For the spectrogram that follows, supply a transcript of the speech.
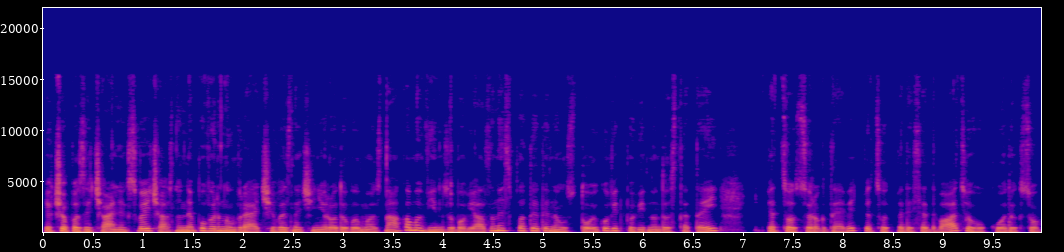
Якщо позичальник своєчасно не повернув речі, визначені родовими ознаками, він зобов'язаний сплатити неустойку відповідно до статей 549-552 цього кодексу,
